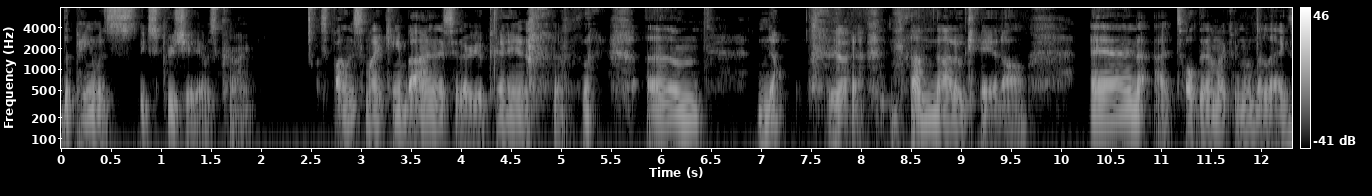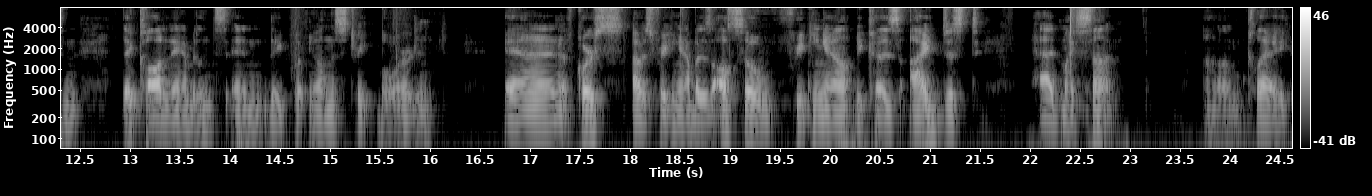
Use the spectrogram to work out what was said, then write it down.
the pain was excruciating. I was crying. Finally, somebody came by and they said, Are you okay? And I was like, um, No. Yeah. I'm not okay at all. And I told them I couldn't move my legs, and they called an ambulance and they put me on the straight board, and and of course I was freaking out, but I was also freaking out because I just had my son, um, Clay,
